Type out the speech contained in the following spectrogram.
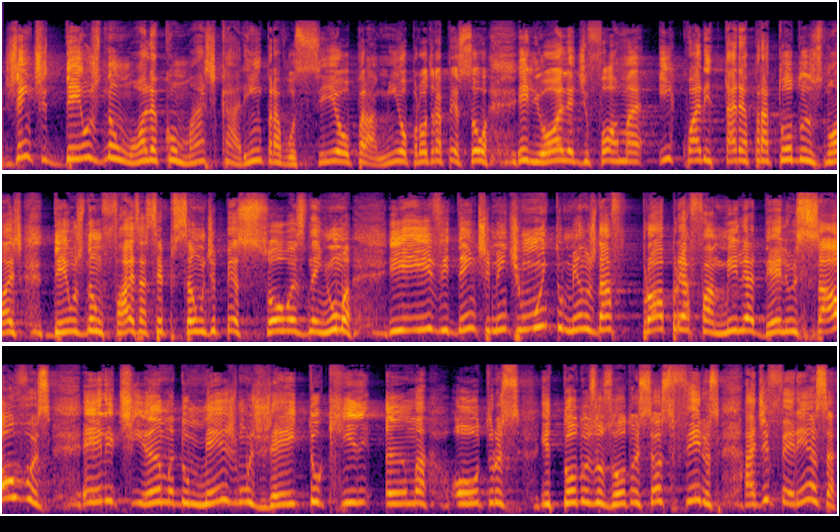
Gente, Deus não olha com mais carinho para você, ou para mim, ou para outra pessoa. Ele olha de forma igualitária para todos nós. Deus não faz acepção de pessoas nenhuma, e evidentemente, muito menos da própria família dele. Os salvos, ele te ama do mesmo jeito que ama outros e todos os outros seus filhos. A diferença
